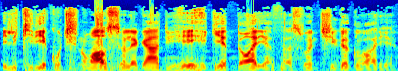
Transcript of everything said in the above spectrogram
Ele queria continuar o seu legado e reerguer Doriath à sua antiga glória.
